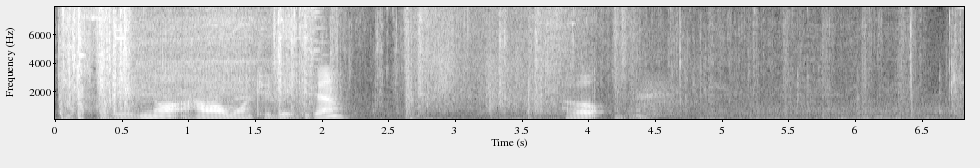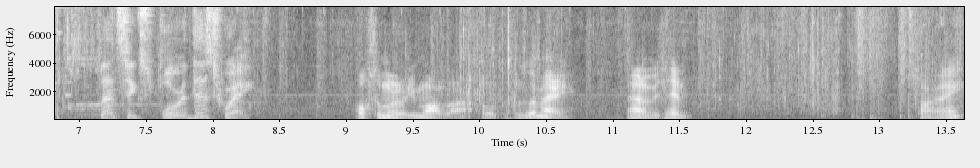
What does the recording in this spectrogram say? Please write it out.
This is not how I wanted it to go. Oh, Let's explore this way. oh someone already marked that. Oh, was that me? Oh, it was him. Sorry.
